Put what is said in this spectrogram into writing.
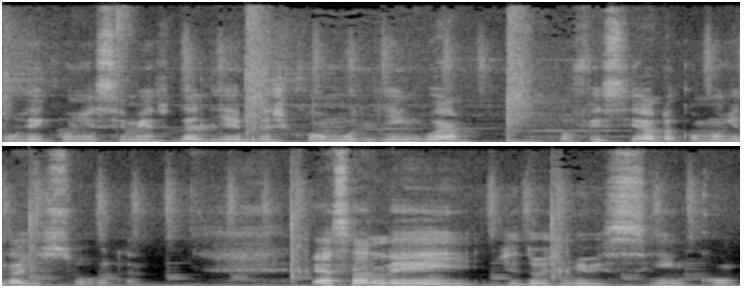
o reconhecimento da Libras como língua oficial da comunidade surda. Essa lei de 2005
